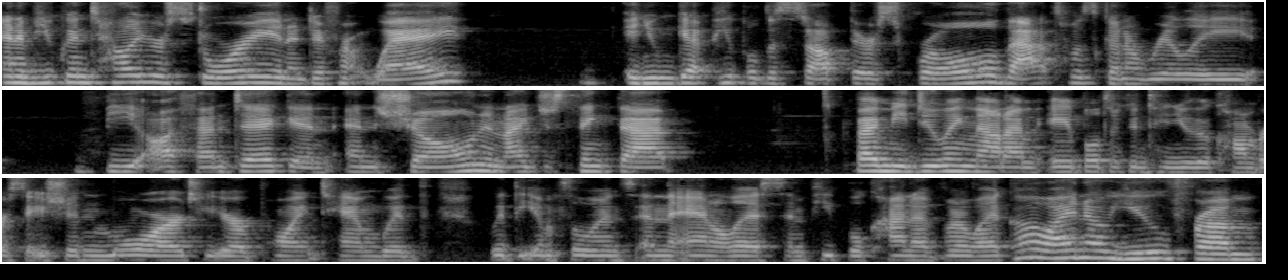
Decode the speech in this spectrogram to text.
And if you can tell your story in a different way and you can get people to stop their scroll, that's what's going to really be authentic and, and shown. And I just think that by me doing that, I'm able to continue the conversation more to your point, Tim, with with the influence and the analysts and people kind of are like, oh, I know you from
